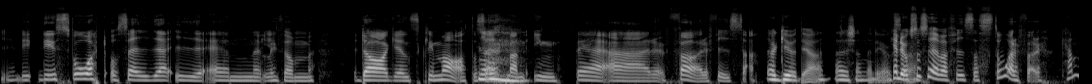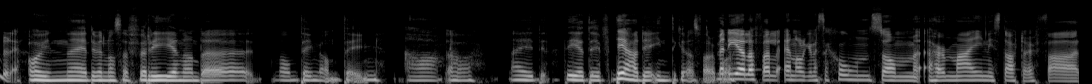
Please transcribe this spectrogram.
det, det är svårt att säga i en liksom, dagens klimat och säga att man inte är för FISA. Ja gud ja, jag känner det också. Kan du också säga vad FISA står för? Kan du det? Oj nej, det är väl någon här förenande någonting, någonting. Ja. Ja, nej, det, det, det, det hade jag inte kunnat svara Men på. det är i alla fall en organisation som Hermione startar för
